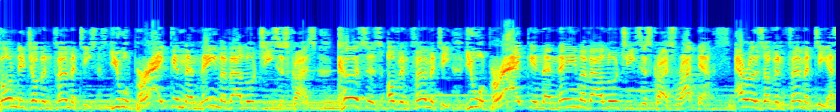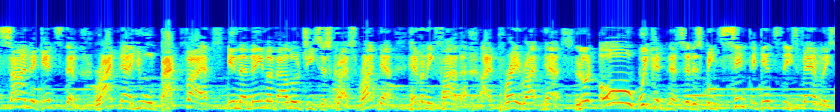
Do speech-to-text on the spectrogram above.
Bondage of infirmities, you will break in the name of our Lord Jesus Christ. Curses of infirmity, you will break in the name of our Lord Jesus Christ right now. Arrows of infirmity assigned against them right now, you will backfire in the name of our Lord Jesus Christ right now. Heavenly Father, I pray right now, Lord, all wickedness that has been sent against these families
